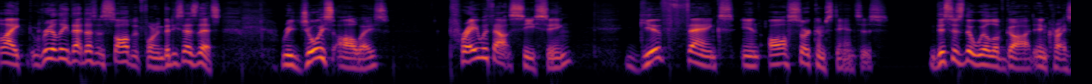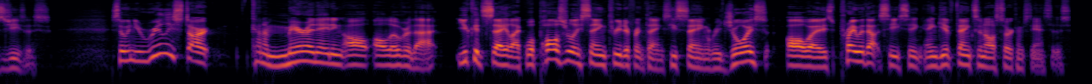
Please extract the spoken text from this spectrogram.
like really that doesn't solve it for me. But he says this: "Rejoice always, pray without ceasing, give thanks in all circumstances. This is the will of God in Christ Jesus." So when you really start kind of marinating all, all over that, you could say, like, well, Paul's really saying three different things. He's saying, rejoice always, pray without ceasing, and give thanks in all circumstances.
